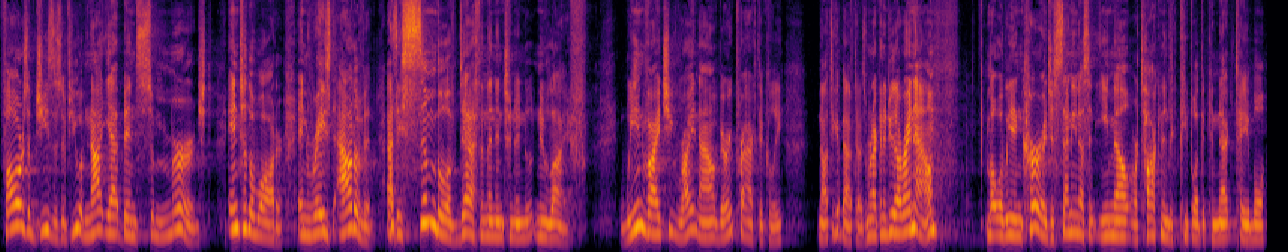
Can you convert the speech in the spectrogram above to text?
Followers of Jesus, if you have not yet been submerged into the water and raised out of it as a symbol of death and then into new life, we invite you right now, very practically, not to get baptized. We're not going to do that right now. But what we encourage is sending us an email or talking to the people at the Connect table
